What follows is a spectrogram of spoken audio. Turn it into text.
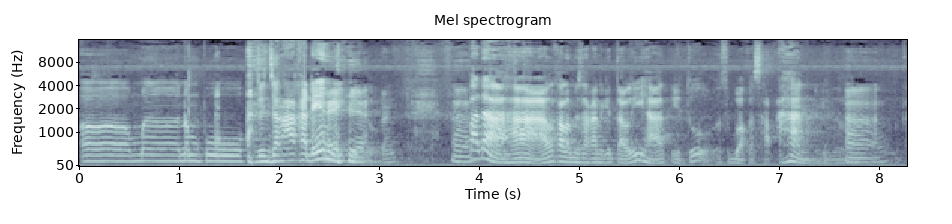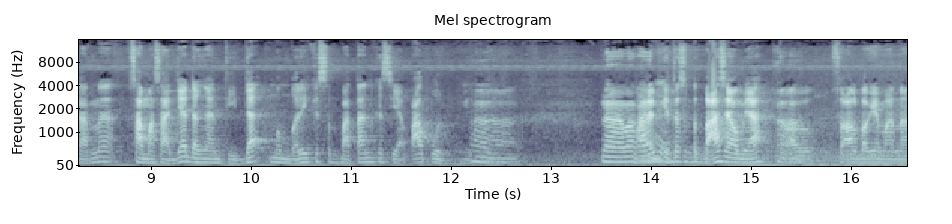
eh, menempuh jenjang akademik Iya. gitu kan. Padahal kalau misalkan kita lihat itu sebuah kesalahan gitu. Ah. Karena sama saja dengan tidak memberi kesempatan ke siapa pun gitu. ah, Nah, Kemarin makanya kita sempat bahas ya Om ya soal soal bagaimana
